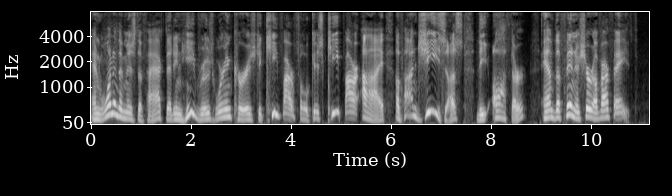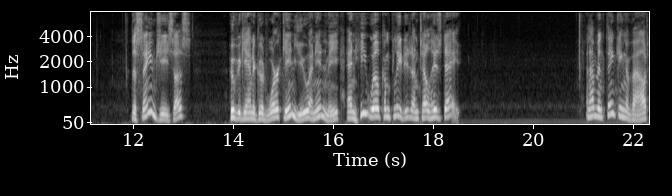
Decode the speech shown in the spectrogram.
and one of them is the fact that in Hebrews we're encouraged to keep our focus, keep our eye upon Jesus, the author and the finisher of our faith. The same Jesus who began a good work in you and in me, and he will complete it until his day. And I've been thinking about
